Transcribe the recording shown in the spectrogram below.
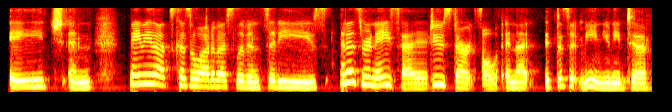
age. And maybe that's because a lot of us live in cities. And as Renee said, do start small. And that it doesn't mean you need to,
